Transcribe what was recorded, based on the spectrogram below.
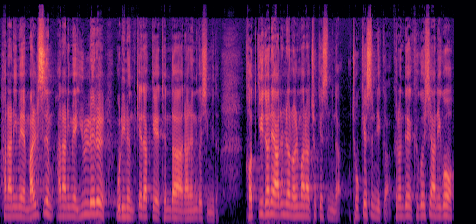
하나님의 말씀, 하나님의 윤례를 우리는 깨닫게 된다라는 것입니다. 걷기 전에 알으면 얼마나 좋겠습니다. 좋겠습니까? 그런데 그것이 아니고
